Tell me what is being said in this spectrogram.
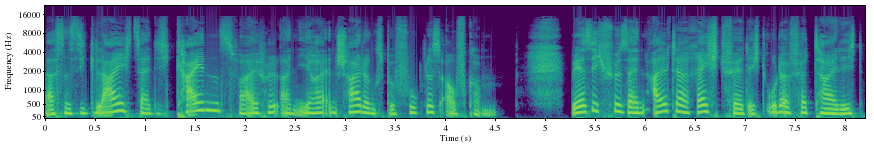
Lassen Sie gleichzeitig keinen Zweifel an Ihrer Entscheidungsbefugnis aufkommen. Wer sich für sein Alter rechtfertigt oder verteidigt,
